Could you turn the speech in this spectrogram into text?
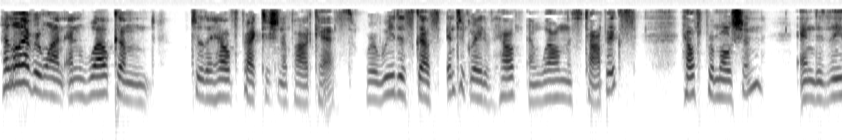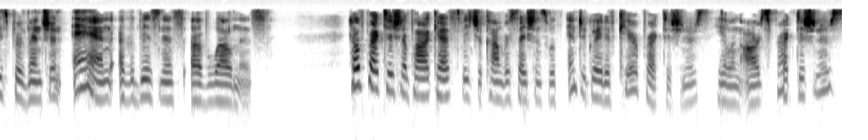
Hello, everyone, and welcome to the Health Practitioner Podcast, where we discuss integrative health and wellness topics, health promotion, and disease prevention, and the business of wellness. Health Practitioner Podcasts feature conversations with integrative care practitioners, healing arts practitioners,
